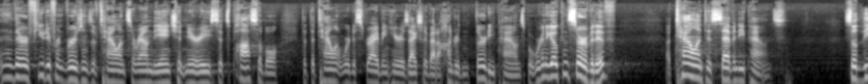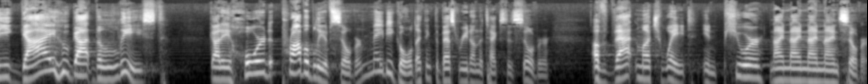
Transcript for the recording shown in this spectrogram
eh, there are a few different versions of talents around the ancient Near East. It's possible that the talent we're describing here is actually about 130 pounds, but we're going to go conservative. A talent is 70 pounds. So, the guy who got the least got a hoard, probably of silver, maybe gold. I think the best read on the text is silver, of that much weight in pure 9999 silver.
